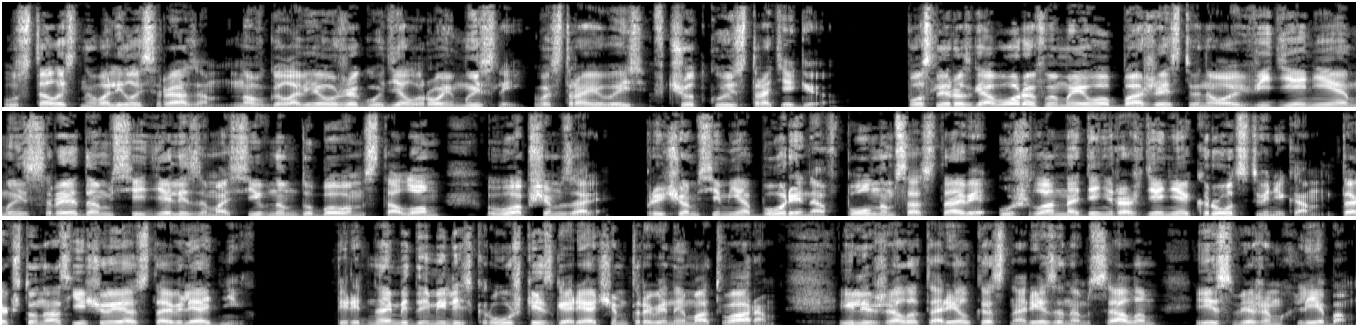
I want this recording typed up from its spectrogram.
Усталость навалилась разом, но в голове уже гудел рой мыслей, выстраиваясь в четкую стратегию. После разговоров и моего божественного видения мы с Редом сидели за массивным дубовым столом в общем зале. Причем семья Борина в полном составе ушла на день рождения к родственникам, так что нас еще и оставили одних. Перед нами дымились кружки с горячим травяным отваром и лежала тарелка с нарезанным салом и свежим хлебом.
